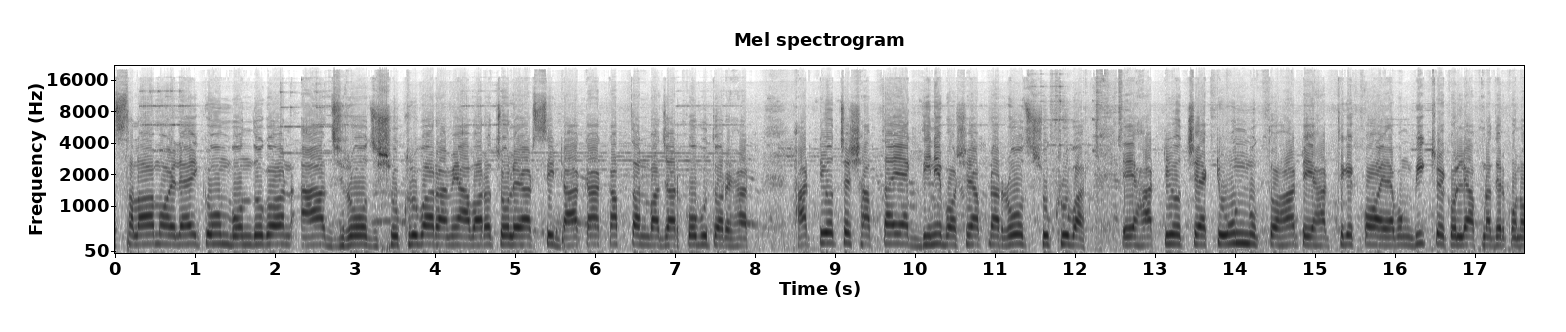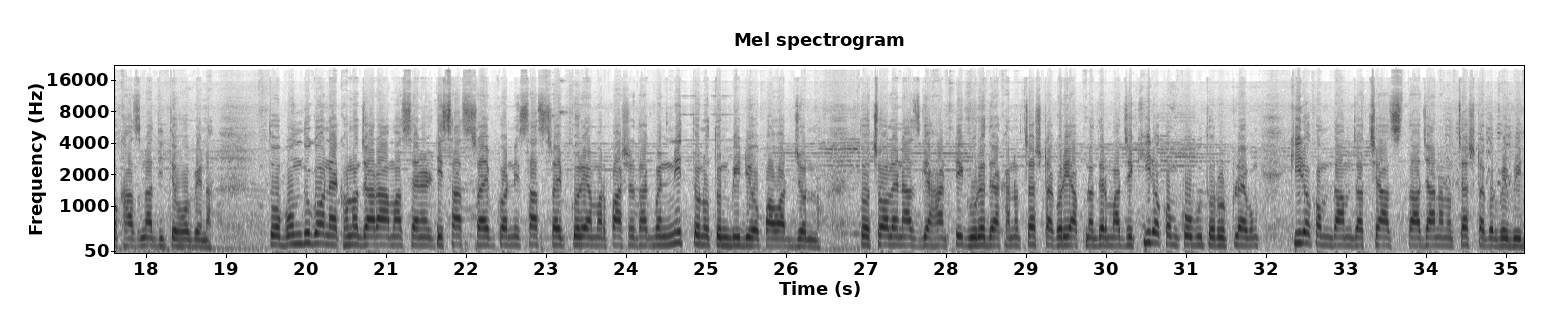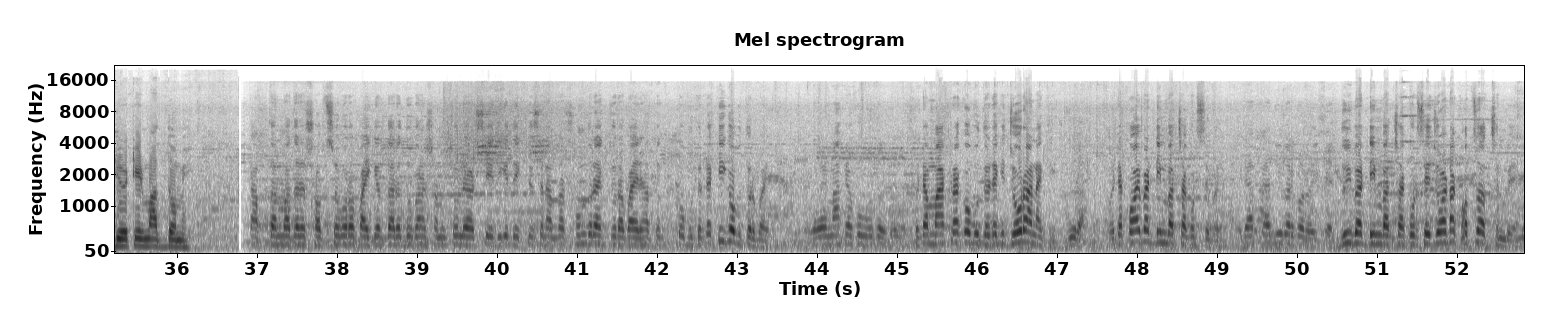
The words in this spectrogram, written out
আসসালামু আলাইকুম বন্ধুগণ, আজ রোজ শুক্রবার আমি আবারও চলে আসছি ঢাকা কাপ্তান বাজার কবুতর হাট। হাটটি হচ্ছে সপ্তাহে এক দিনে বসে আপনার রোজ শুক্রবার। এই হাটটি হচ্ছে একটি উন্মুক্ত হাট, এই হাট থেকে ক্রয় এবং বিক্রয় করলে আপনাদের কোনো খাজনা দিতে হবে না। তো বন্ধুগণ এখনও যারা আমার চ্যানেলটি সাবস্ক্রাইব করেনি সাবস্ক্রাইব করে আমার পাশে থাকবেন নিত্য নতুন ভিডিও পাওয়ার জন্য। তো চলেন আজকে হাটটি ঘুরে দেখানোর চেষ্টা করি। আপনাদের মাঝে কী রকম কবুতর উঠল এবং কী রকম দাম যাচ্ছে আজ তা জানানোর চেষ্টা করবে ভিডিওটির মাধ্যমে। কাপ্তান বাজারের সবচেয়ে বড় পাইকার দারের দোকানের সামনে চলে আসছি। এদিকে দেখতেছেন আপনার সুন্দর এক জোড়া বাইরের হাতে কবুতর। এটা কি কবুতর ভাই? মাকড়া কবুতর বলে ওটা মাকড়া কবুতর। এটা কি জোড়া নাকি? জোড়া। ওইটা কয়বার ডিম বাচ্চা করছে ভাই? এটা আপনার দুইবার করা হয়েছে। দুইবার ডিম বাচ্চা করছে। জোড়াটা কত যাচ্ছেন ভাই?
